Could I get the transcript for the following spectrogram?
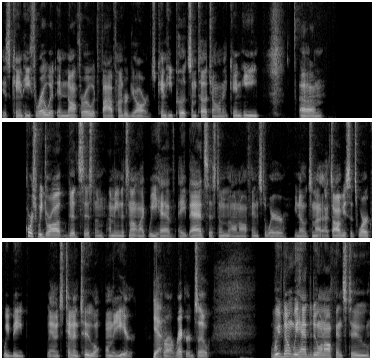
is can he throw it and not throw it 500 yards? Can he put some touch on it? Can he um of course we draw up good system. I mean, it's not like we have a bad system on offense to where, you know, it's not it's obvious it's worked. We beat and it's 10 and 2 on the year Yeah. for our record. So we've done we had to do on offense to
